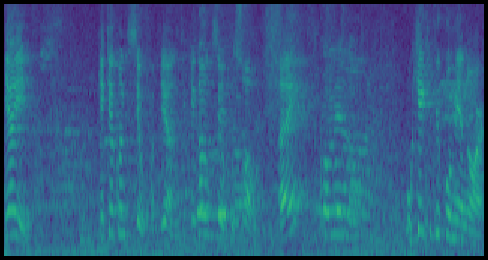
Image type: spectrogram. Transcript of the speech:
E aí? O que, que aconteceu, Fabiane? O que, que aconteceu, pessoal? Hein? Ficou menor. O que, que ficou menor?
